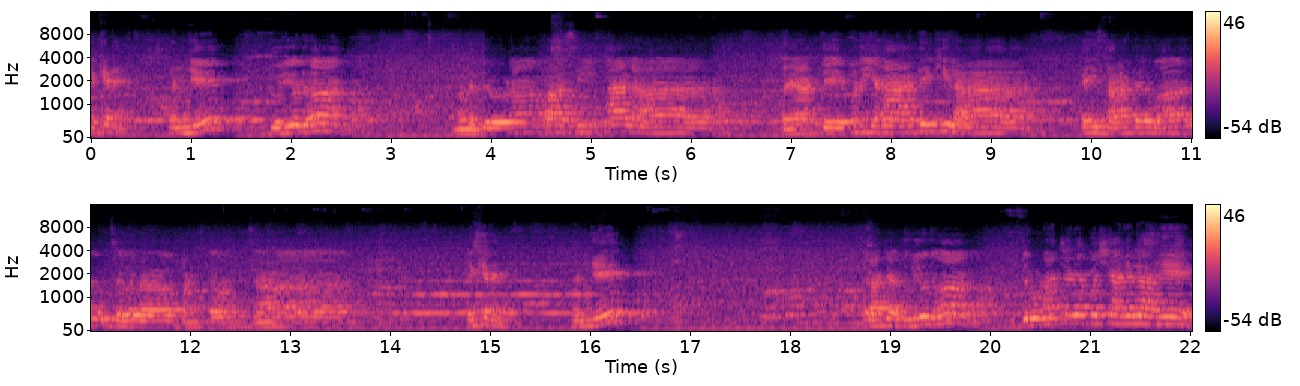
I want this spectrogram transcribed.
नाही? म्हणजे दुर्योधन. मग द्रोणापासी आला. तया ते म्हणे हा देखिला. काही सादर भार उचलला पंडवांचा म्हणजे राजा दुर्योधन द्रोणाचार्यापाशी आलेला आहे.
